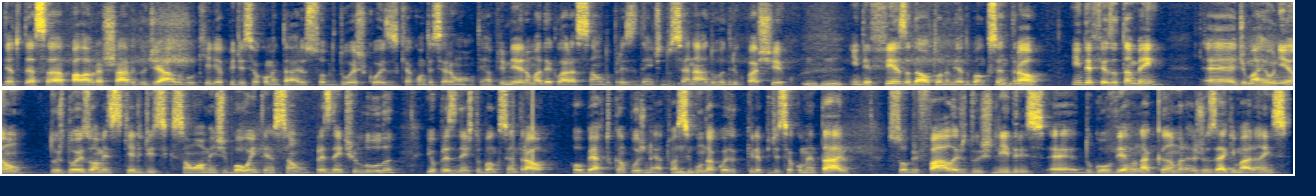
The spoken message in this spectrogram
Dentro dessa palavra-chave do diálogo, queria pedir seu comentário sobre duas coisas que aconteceram ontem. A primeira, uma declaração do presidente do Senado, Rodrigo Pacheco, uhum. em defesa da autonomia do Banco Central, uhum. em defesa também é, de uma reunião dos dois homens que ele disse que são homens de boa intenção, o presidente Lula e o presidente do Banco Central, Roberto Campos Neto. A uhum. segunda coisa que eu queria pedir seu comentário sobre falas dos líderes é, do governo na Câmara, José Guimarães,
